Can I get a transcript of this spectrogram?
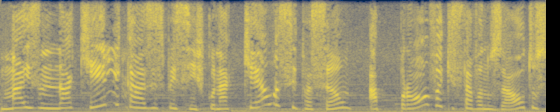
Mas naquele caso específico, naquela situação a prova que estava nos autos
